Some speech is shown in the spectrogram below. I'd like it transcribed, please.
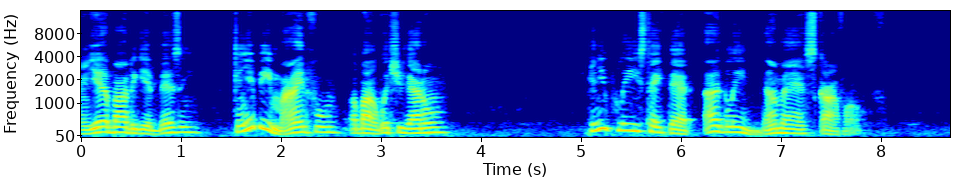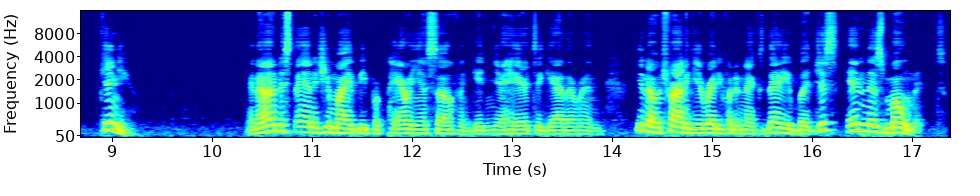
and you're about to get busy, can you be mindful about what you got on? Can you please take that ugly, dumbass scarf off? Can you? And I understand that you might be preparing yourself and getting your hair together and you know, trying to get ready for the next day, but just in this moment,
